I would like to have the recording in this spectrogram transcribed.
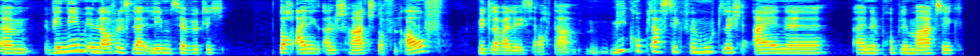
Ähm, wir nehmen im Laufe des Lebens ja wirklich doch einiges an Schadstoffen auf. Mittlerweile ist ja auch da Mikroplastik vermutlich eine, eine Problematik.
